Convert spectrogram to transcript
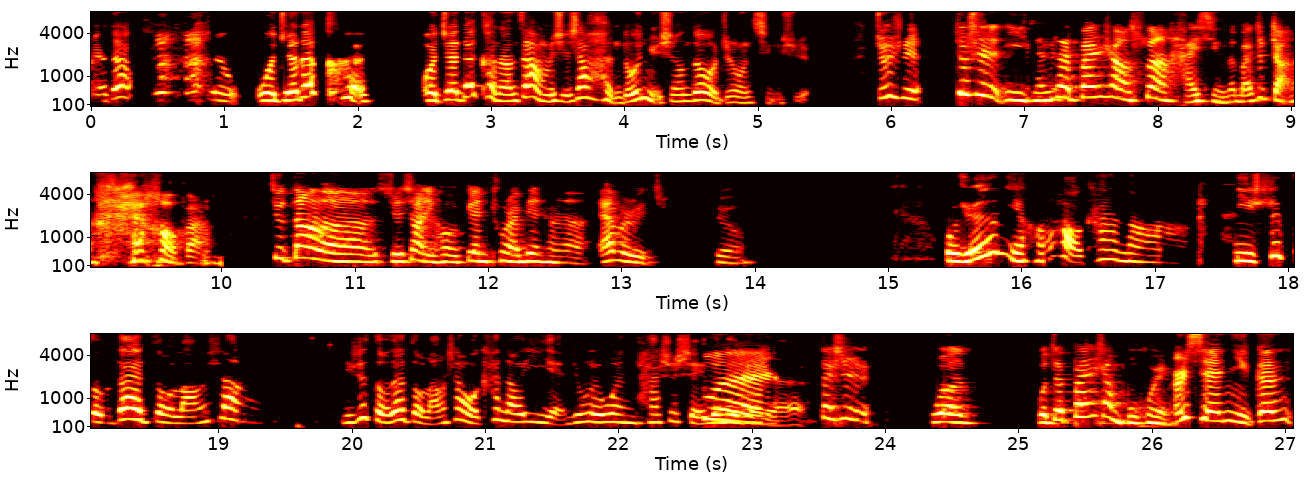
觉得，对，我觉得可，我觉得可能在我们学校很多女生都有这种情绪，就是就是以前在班上算还行的吧，就长得还好吧，就到了学校以后变突然变成了 average，就我觉得你很好看呢。你是走在走廊上，你是走在走廊上，我看到一眼就会问他是谁的那种人。但是我我在班上不会，而且你跟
